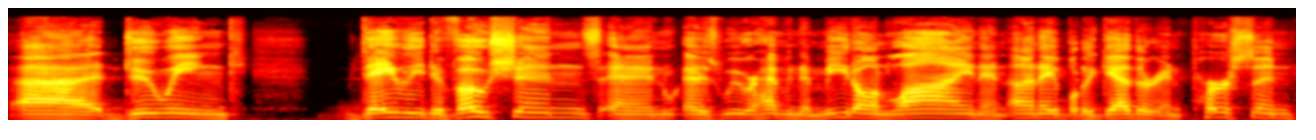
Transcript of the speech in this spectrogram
uh, doing daily devotions and as we were having to meet online and unable to gather in person.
